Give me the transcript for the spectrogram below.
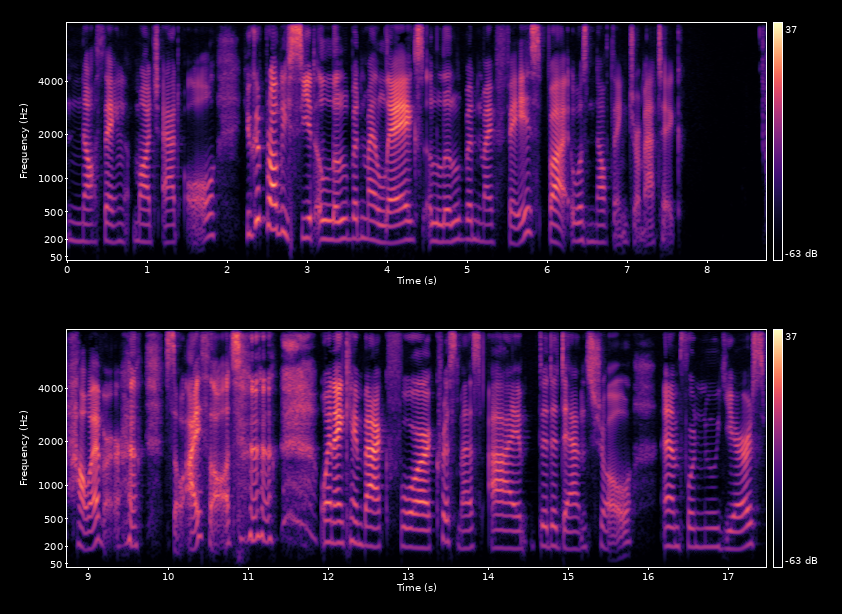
nothing much at all. You could probably see it a little bit in my legs, a little bit in my face, but it was nothing dramatic. However, so I thought when I came back for Christmas, I did a dance show um, for New Year's.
